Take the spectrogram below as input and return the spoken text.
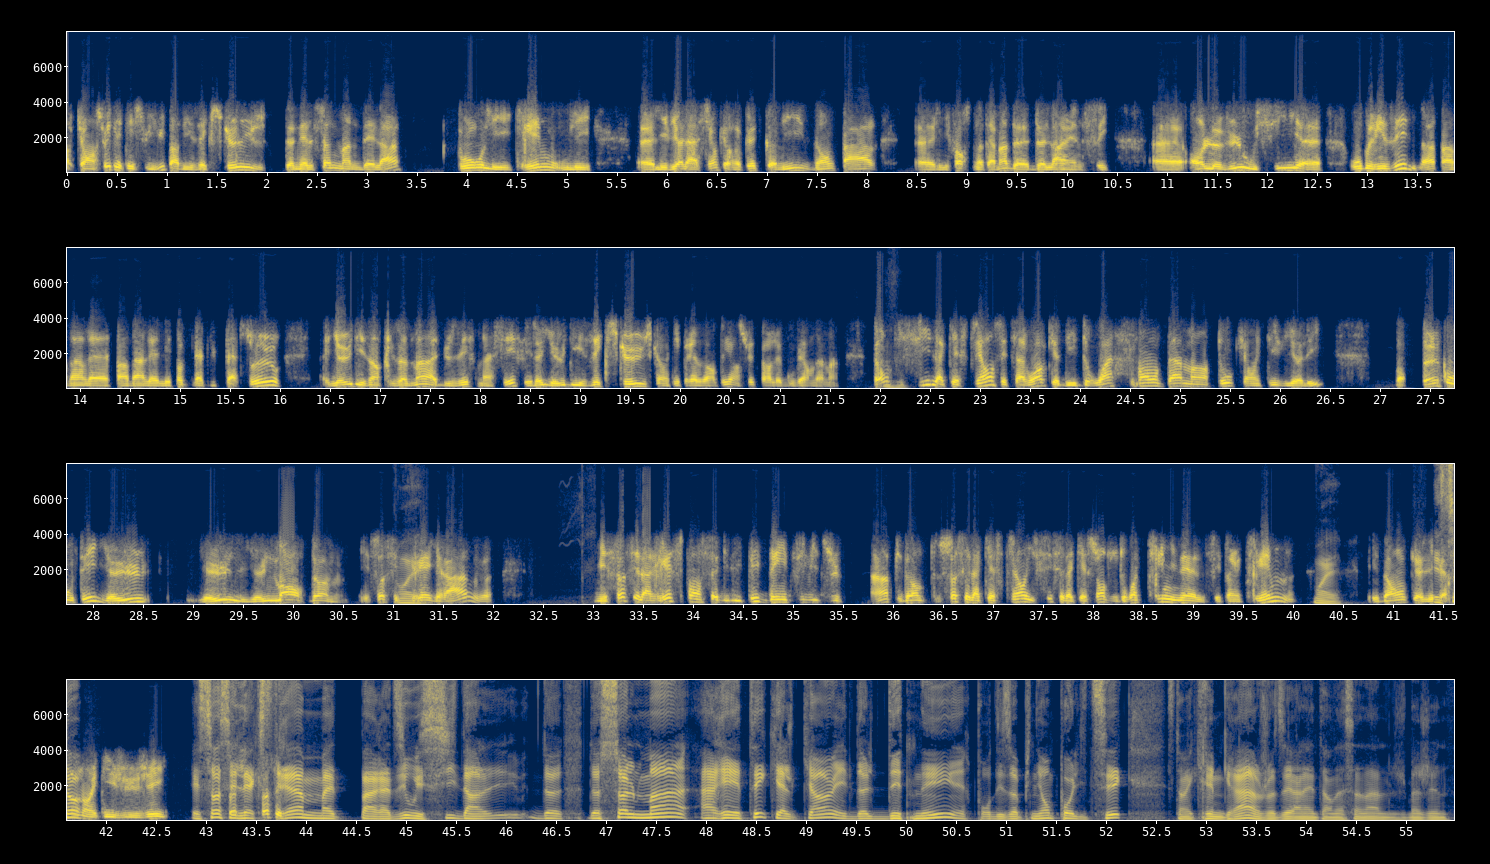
qui, ont ensuite été suivis par des excuses de Nelson Mandela pour les crimes ou les, euh, les violations qui auraient pu être commises donc par euh, les forces notamment de, de l'ANC. Euh, on l'a vu aussi au Brésil, là, pendant pendant l'époque de la dictature. Il y a eu des emprisonnements abusifs massifs et là, il y a eu des excuses qui ont été présentées ensuite par le gouvernement. Donc, mhm. ici, la question, c'est de savoir qu'il y a des droits fondamentaux qui ont été violés. Bon, d'un côté, il y a eu, il y a eu, il y a eu une mort d'homme. Et ça, c'est très grave. Mais ça, c'est la responsabilité d'individus. Hein? Puis donc, ça, c'est la question ici, c'est la question du droit criminel. C'est un crime. Ouais. Et donc, les personnes ont été jugées. Et ça, c'est l'extrême, Maître Paradis, aussi, dans, de, de seulement arrêter quelqu'un et de le détenir pour des opinions politiques. C'est un crime grave, je veux dire, à l'international, j'imagine.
